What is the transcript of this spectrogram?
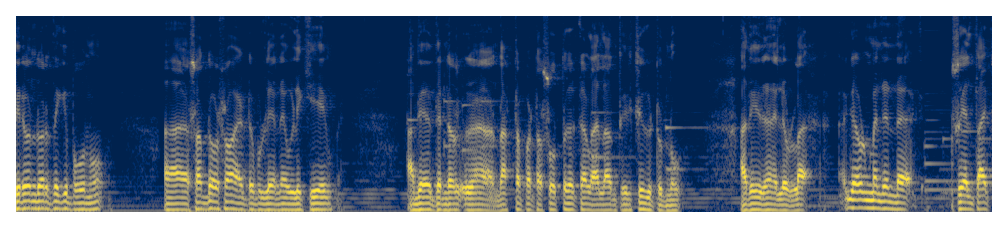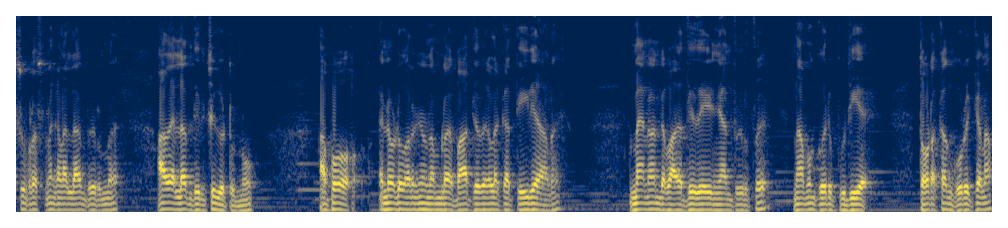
തിരുവനന്തപുരത്തേക്ക് പോന്നു. സന്തോഷമായിട്ട് പുള്ളി എന്നെ വിളിക്കുകയും അദ്ദേഹത്തിന്റെ നഷ്ടപ്പെട്ട സ്വത്തുക്കളെല്ലാം തിരിച്ചു കിട്ടുന്നു. അതിനുള്ള ഗവൺമെന്റിന്റെ സെയിൽ ടാക്സ് പ്രശ്നങ്ങളെല്ലാം തീർന്ന് അതെല്ലാം തിരിച്ചു കിട്ടുന്നു. അപ്പോൾ എന്നോട് പറഞ്ഞു നമ്മുടെ ബാധ്യതകളൊക്കെ തീരുകയാണ് മേനോന്റെ ബാധ്യതയും ഞാൻ തീർത്ത് നമുക്കൊരു പുതിയ തുടക്കം കുറിക്കണം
